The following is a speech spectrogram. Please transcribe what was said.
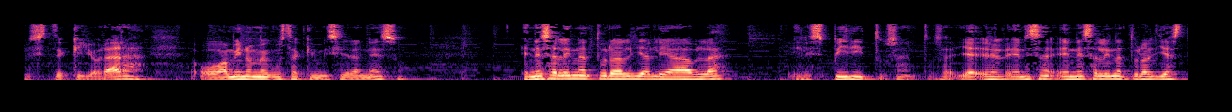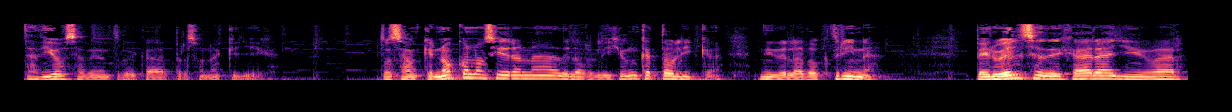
este, que llorara, o a mí no me gusta que me hicieran eso. En esa ley natural ya le habla el Espíritu Santo, o sea, en, esa, en esa ley natural ya está Dios adentro de cada persona que llega. Entonces, aunque no conociera nada de la religión católica ni de la doctrina, pero él se dejara llevar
